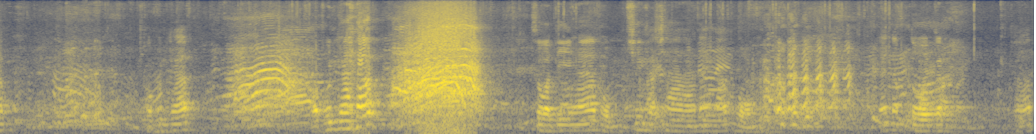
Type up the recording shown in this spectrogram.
ครับ ขอบคุณครับ ขอบคุณครับ สวัสดีฮะผมชื่อคาชานะครับผม แนะนำตัวกันครับ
